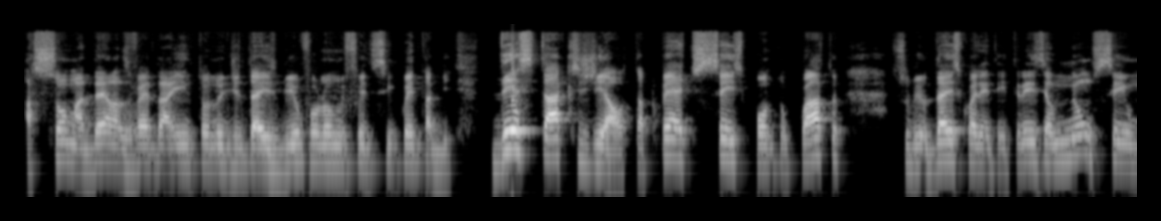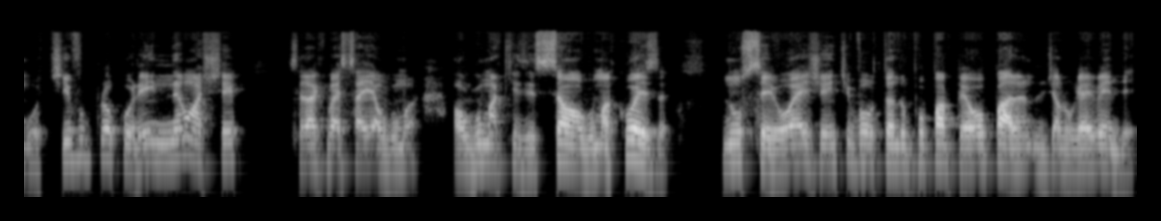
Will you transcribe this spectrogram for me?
a soma delas vai dar em torno de 10 mil, o volume foi de 50 mil. Destaques de alta, PET 6,4, subiu 10,43. Eu não sei o motivo, procurei, não achei. Será que vai sair alguma, alguma aquisição, alguma coisa? Não sei, ou é gente voltando para o papel ou parando de alugar e vender.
